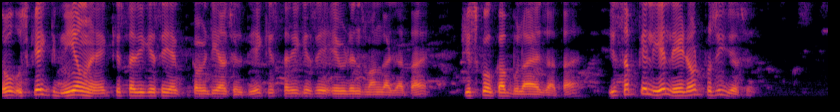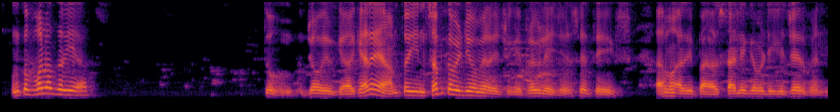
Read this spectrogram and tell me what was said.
तो उसके एक नियम है, किस तरीके से ये कमेटियाँ चलती है, किस तरीके से एविडेंस मांगा जाता है, किसको कब बुलाया जाता है ये सब के लिए लेड आउट प्रोसीजर्स है। उनको फॉलो करिए आप। तो जो क्या कह रहे हैं, हम तो इन सब कमेटियों में रह चुके प्रिविलेजेस एथिक्स हमारी स्टैंडिंग कमेटी के चेयरमैन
